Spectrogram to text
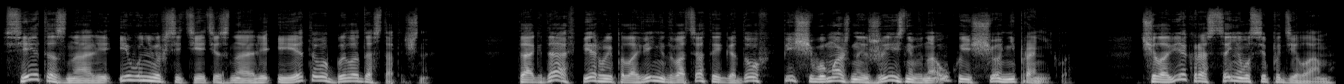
Все это знали, и в университете знали, и этого было достаточно. Тогда, в первой половине 20-х годов, пищебумажная жизнь в науку еще не проникла. Человек расценивался по делам,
